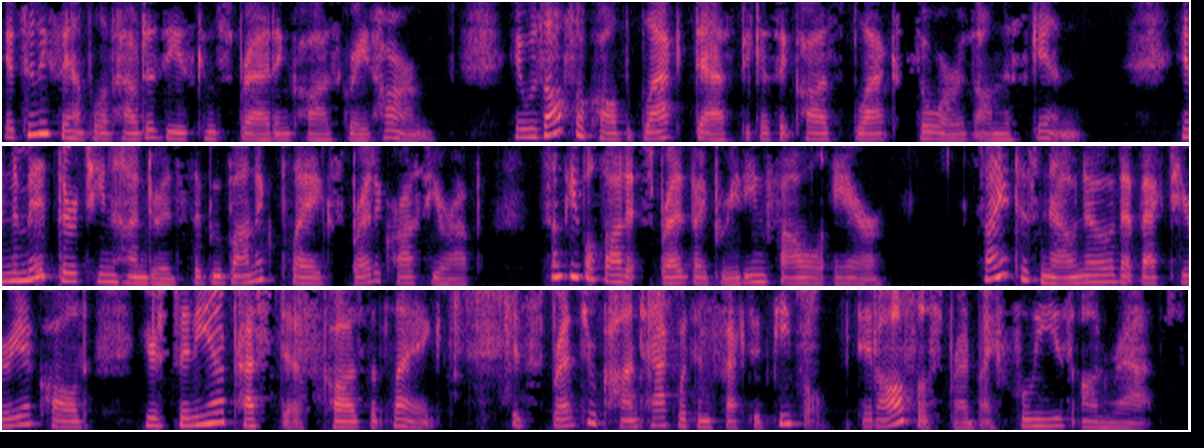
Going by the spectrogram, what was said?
It's an example of how disease can spread and cause great harm. It was also called the Black Death because it caused black sores on the skin. In the mid 1300s, the bubonic plague spread across Europe some people thought it spread by breathing foul air. Scientists now know that bacteria called Yersinia pestis caused the plague. It spread through contact with infected people. It also spread by fleas on rats.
